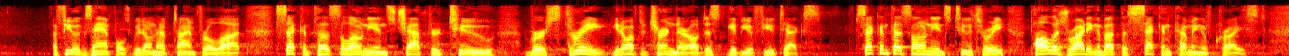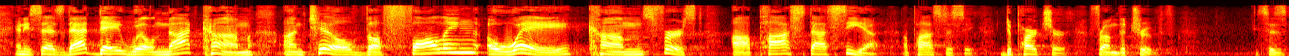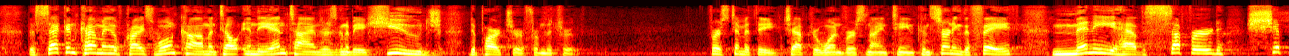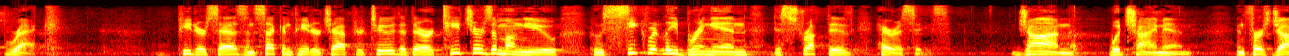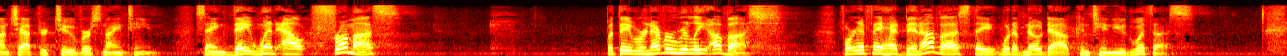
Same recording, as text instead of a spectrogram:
A few examples. We don't have time for a lot. Second Thessalonians chapter 2 verse 3. You don't have to turn there. I'll just give you a few texts. 2 Thessalonians 2 3, Paul is writing about the second coming of Christ. And he says, That day will not come until the falling away comes first. Apostasia, apostasy, departure from the truth. He says, The second coming of Christ won't come until in the end times there's going to be a huge departure from the truth. 1 Timothy chapter 1 verse 19 concerning the faith many have suffered shipwreck Peter says in 2 Peter chapter 2 that there are teachers among you who secretly bring in destructive heresies. John would chime in in 1 John chapter 2 verse 19 saying they went out from us but they were never really of us. For if they had been of us, they would have no doubt continued with us.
